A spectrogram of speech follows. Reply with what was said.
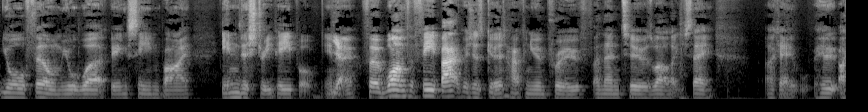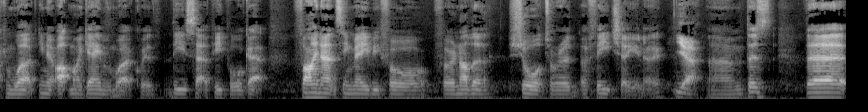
your film, your work being seen by industry people. You know, Yeah. for one, for feedback, which is good. How can you improve? And then two, as well, like you say, okay, who I can work, you know, up my game and work with these set of people, get financing maybe for for another short or a, a feature. You know, yeah, um, there's the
